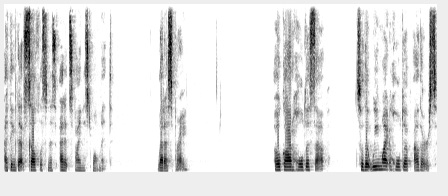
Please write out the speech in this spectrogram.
I think that's selflessness at its finest moment. Let us pray. Oh God, hold us up so that we might hold up others,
